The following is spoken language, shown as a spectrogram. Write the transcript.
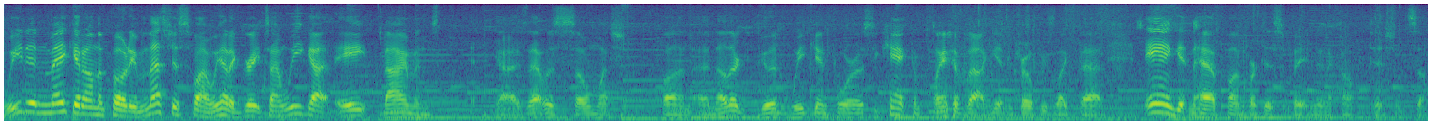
we didn't make it on the podium, and that's just fine. We had a great time. We got eight diamonds, guys. That was so much fun. Another good weekend for us. You can't complain about getting trophies like that and getting to have fun participating in a competition. So,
